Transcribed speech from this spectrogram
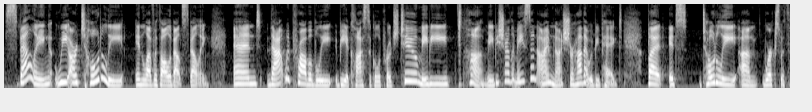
spelling, we are totally in love with all about spelling. And that would probably be a classical approach too. Maybe, huh, maybe Charlotte Mason. I'm not sure how that would be pegged, but it's totally um, works with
